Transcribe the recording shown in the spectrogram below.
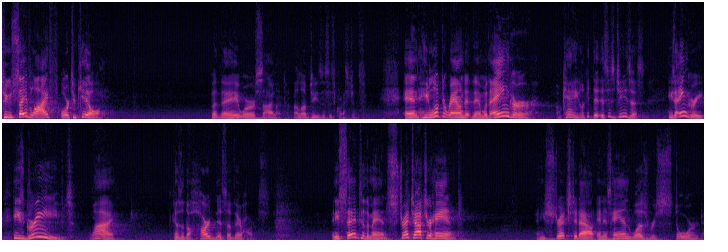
To save life or to kill? But they were silent. I love Jesus' questions. And he looked around at them with anger. Okay, look at this. This is Jesus. He's angry. He's grieved. Why? Because of the hardness of their hearts. And he said to the man, Stretch out your hand. And he stretched it out, and his hand was restored.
